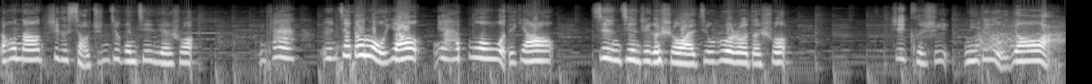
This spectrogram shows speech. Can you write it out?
然后呢，这个小军就跟健健说，你看人家都搂腰，你还不搂我的腰？健健这个时候啊就弱弱的说，这可是你得有腰啊。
